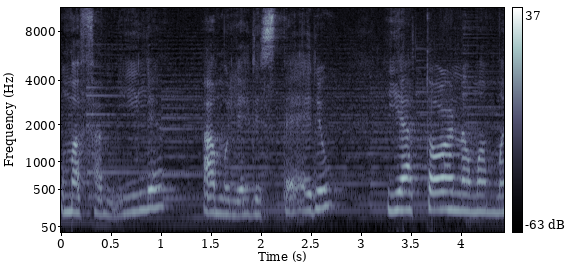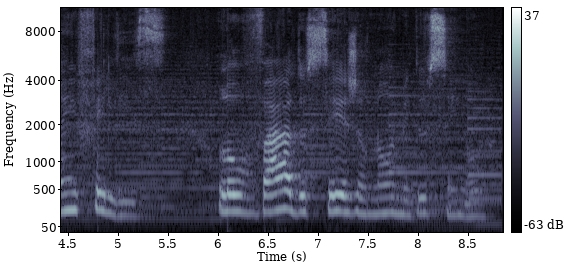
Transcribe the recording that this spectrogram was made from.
uma família à mulher estéril e a torna uma mãe feliz. Louvado seja o nome do Senhor.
